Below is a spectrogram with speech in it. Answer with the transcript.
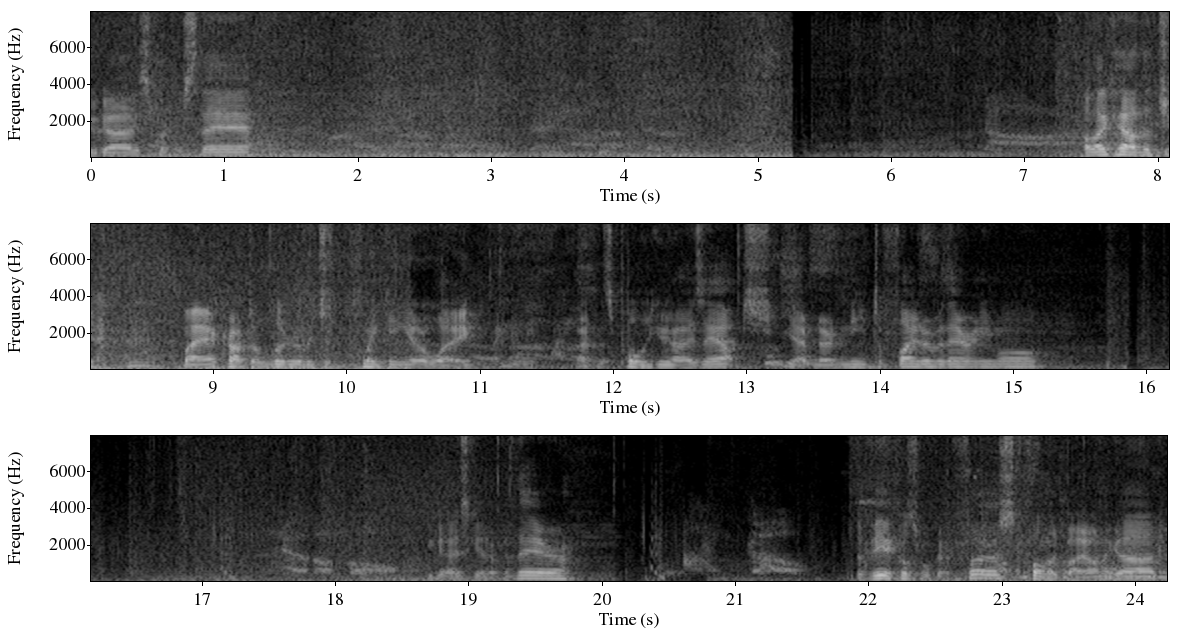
You guys focus there. I like how the my aircraft are literally just plinking it away. Alright, let's pull you guys out. You have no need to fight over there anymore. You guys get over there. The vehicles will go first, followed by honor guard.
